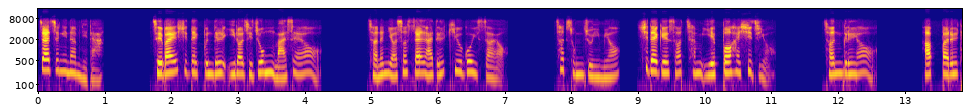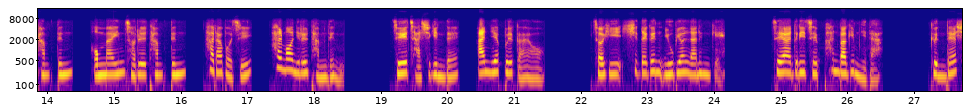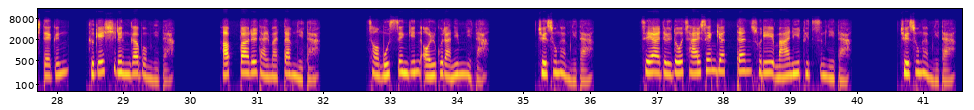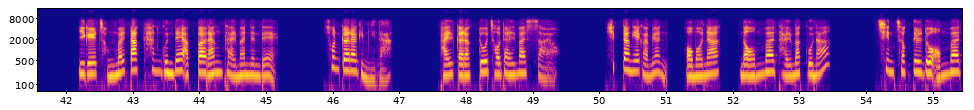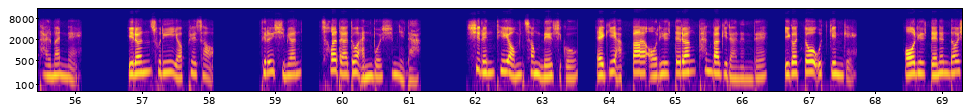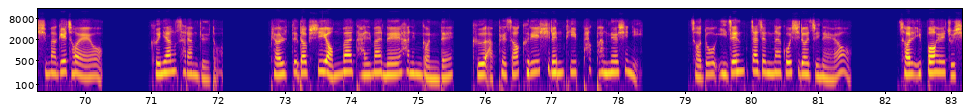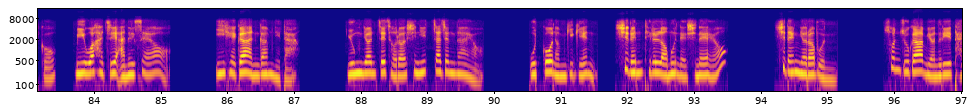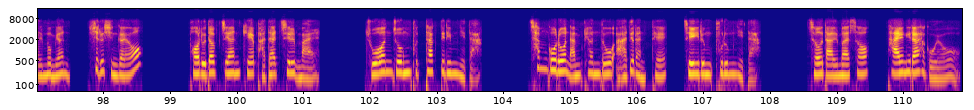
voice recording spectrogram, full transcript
짜증이 납니다. 제발 시댁분들 이러지 좀 마세요. 저는 6살 아들 키우고 있어요. 첫 손주이며 시댁에서 참 예뻐하시지요. 전 그래요. 아빠를 닮든 엄마인 저를 닮든 할아버지, 할머니를 닮든 제 자식인데 안 예쁠까요? 저희 시댁은 유별나는 게 제 아들이 제 판박입니다. 근데 시댁은 그게 싫은가 봅니다. 아빠를 닮았답니다. 저 못생긴 얼굴 아닙니다. 죄송합니다. 제 아들도 잘생겼단 소리 많이 듣습니다. 죄송합니다. 이게 정말 딱 한 군데 아빠랑 닮았는데 손가락입니다. 발가락도 저 닮았어요. 식당에 가면 어머나 너 엄마 닮았구나? 친척들도 엄마 닮았네. 이런 소리 옆에서 들으시면 쳐다도 안 보십니다. 싫은 티 엄청 내시고 애기 아빠 어릴 때랑 판박이라는데 이것도 웃긴 게 어릴 때는 더 심하게 저예요. 그냥 사람들도 별 뜻 없이 엄마 닮았네 하는 건데 그 앞에서 그리 싫은 티 팍팍 내시니 저도 이젠 짜증나고 싫어지네요. 절 이뻐해 주시고 미워하지 않으세요. 이해가 안 갑니다. 6년째 저러시니 짜증나요. 웃고 넘기기엔 싫은 티를 너무 내시네요. 시댁 여러분, 손주가 며느리 닮으면 싫으신가요? 버릇없지 않게 받아칠 말. 조언 좀 부탁드립니다. 참고로 남편도 아들한테 제 이름 부릅니다. 저 닮아서 다행이라 하고요.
